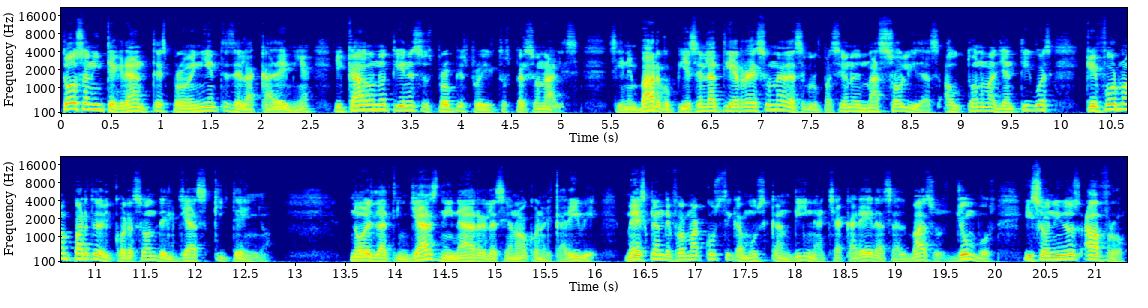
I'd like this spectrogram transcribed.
Todos son integrantes provenientes de la academia y cada uno tiene sus propios proyectos personales. Sin embargo, Pies en la Tierra es una de las agrupaciones más sólidas, autónomas y antiguas que forman parte del corazón del jazz quiteño. No es latin jazz ni nada relacionado con el Caribe. Mezclan de forma acústica música andina, chacareras, salvazos, jumbos y sonidos afro,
